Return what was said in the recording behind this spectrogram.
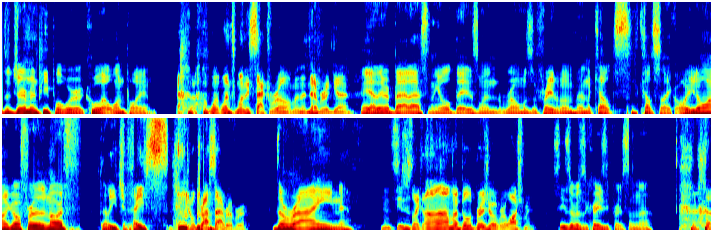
the German people were cool at one point. Once when they sacked Rome and then never again. Yeah, they were badass in the old days when Rome was afraid of them. And the Celts, the Celts are like, oh, you don't want to go further north. They'll eat your face. Don't cross that river. The Rhine. And Caesar's like, oh, I'm gonna build a bridge over it. Watch me. Caesar was a crazy person, though.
